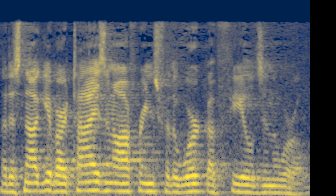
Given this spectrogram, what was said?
Let us now give our tithes and offerings for the work of fields in the world.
